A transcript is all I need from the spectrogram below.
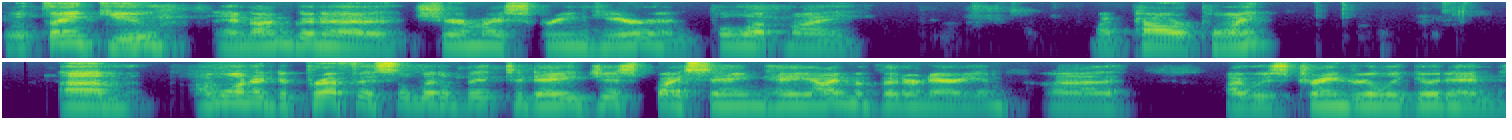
Well, thank you. And I'm going to share my screen here and pull up my, my PowerPoint. Um, I wanted to preface a little bit today just by saying, hey, I'm a veterinarian. Uh, I was trained really good in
